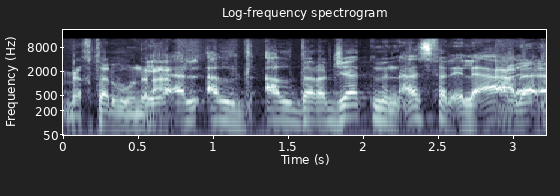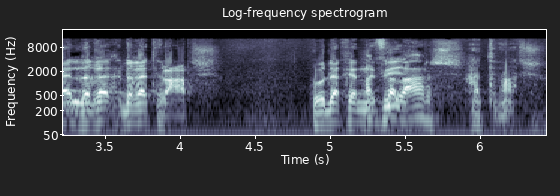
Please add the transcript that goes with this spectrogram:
بنقترب من العرش. ال- ال- الدرجات من أسفل إلى أعلى. لغايه العرش. يقول لك ان حتى في العرش. حتى العرش.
